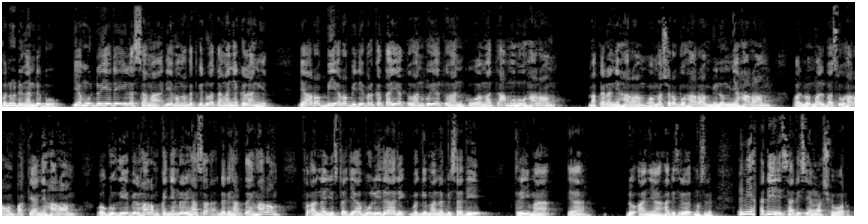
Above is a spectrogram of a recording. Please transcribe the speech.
penuh dengan debu. Yamuddu yadayhi ila sama, dia mengangkat kedua tangannya ke langit. Ya Rabbi, ya Rabbi, dia berkata, ya Tuhanku, ya Tuhanku, wa mat'amuhu haram. Makanannya haram, wa masyrabu haram, minumnya haram, wal malbasu haram, pakaiannya haram, wa ghudhiya bil haram, kenyang dari hasa, dari harta yang haram. Fa anna yustajabu lidzalik? Bagaimana bisa diterima ya doanya hadis riwayat Muslim. Ini hadis hadis yang masyhur.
